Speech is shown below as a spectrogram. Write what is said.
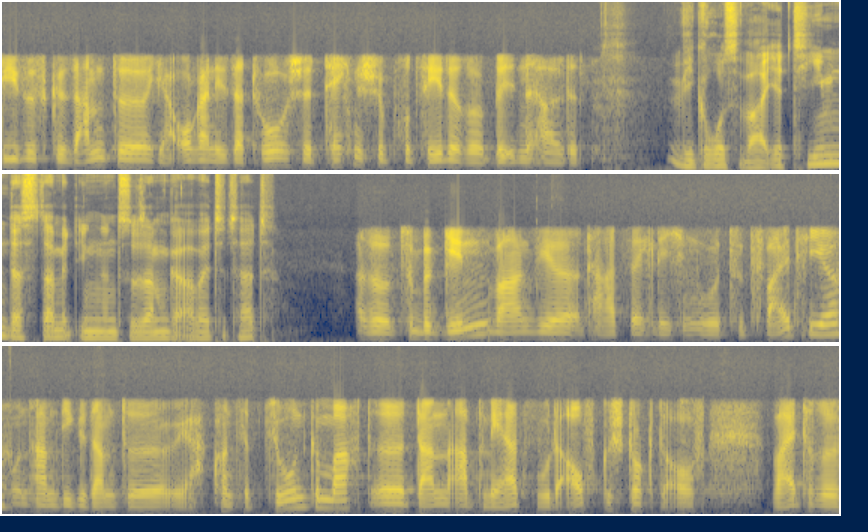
dieses gesamte ja organisatorische, technische Prozedere beinhaltet. Wie groß war Ihr Team, das da mit Ihnen zusammengearbeitet hat? Also zu Beginn waren wir tatsächlich nur zu zweit hier und haben die gesamte ja, Konzeption gemacht. Äh, dann ab März wurde aufgestockt auf weitere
